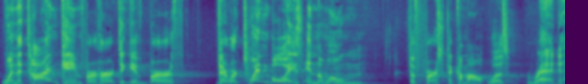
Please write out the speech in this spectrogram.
when the time came for her to give birth, there were twin boys in the womb. The first to come out was red,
